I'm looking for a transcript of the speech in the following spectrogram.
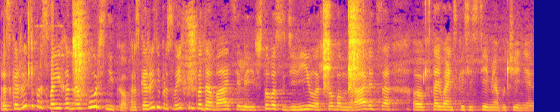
Расскажите про своих однокурсников, расскажите про своих преподавателей, что вас удивило, что вам нравится э, в тайваньской системе обучения.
